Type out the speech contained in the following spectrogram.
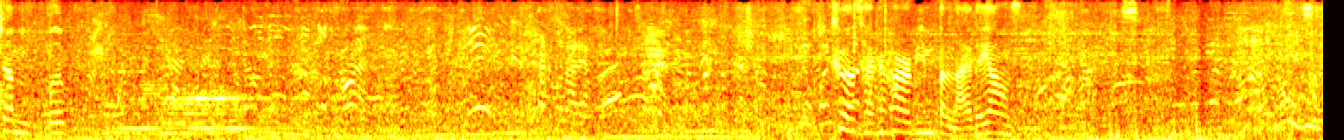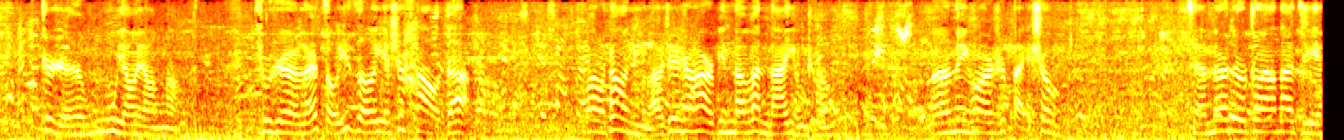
这不。这才是哈尔滨本来的样子。这人乌泱泱啊，就是来走一走也是好的。忘了告诉你们了，这是哈尔滨的万达影城，完了那块是百盛，前面就是中央大街。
